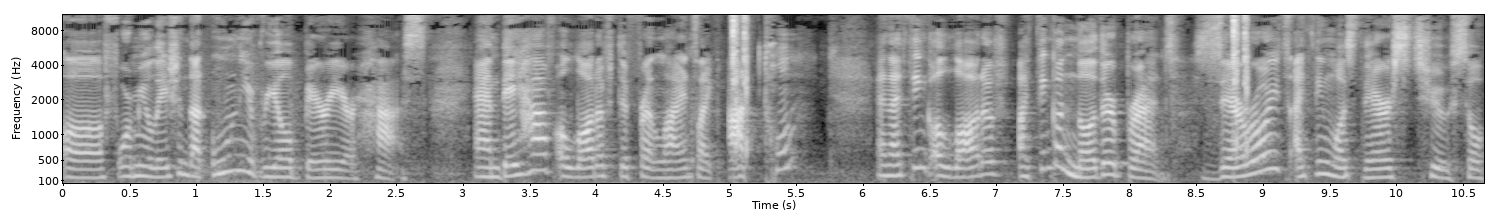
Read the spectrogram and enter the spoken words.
a formulation that only Real Barrier has. And they have a lot of different lines like Atom, and I think a lot of, I think another brand, Zeroids, I think was theirs too. So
